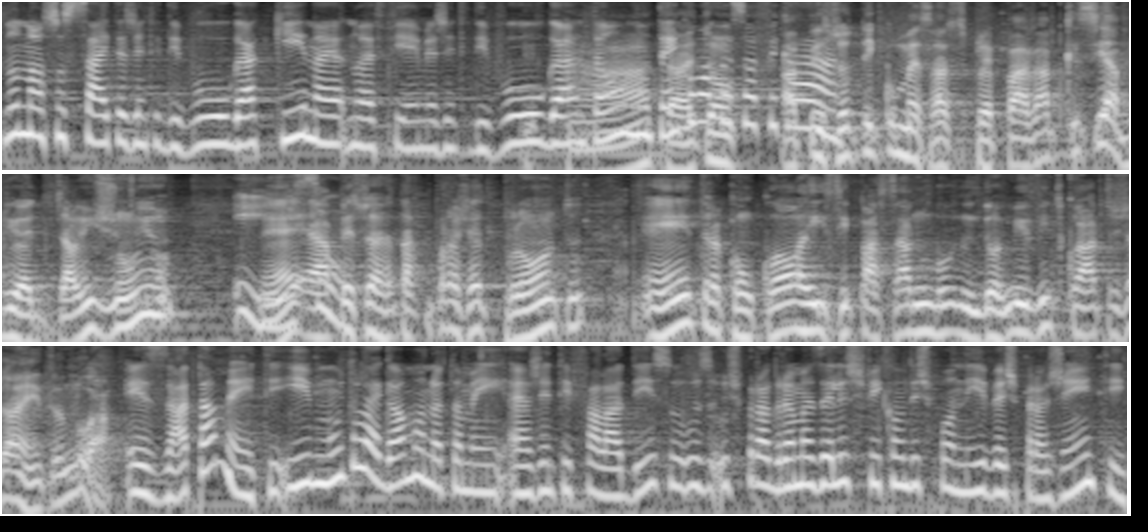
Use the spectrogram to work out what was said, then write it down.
no nosso site a gente divulga, aqui na, no FM a gente divulga. Então, ah, não tem tá. como então, a pessoa ficar. A pessoa tem que começar a se preparar, porque se abrir o edital em junho, né, a pessoa já está com o projeto pronto entra, concorre e se passar no, em 2024 já entra no ar. Exatamente. E muito legal, mano, também a gente falar disso. Os, os programas eles ficam disponíveis para gente,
